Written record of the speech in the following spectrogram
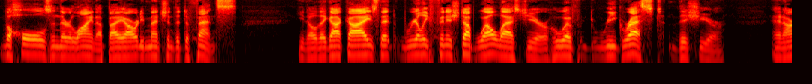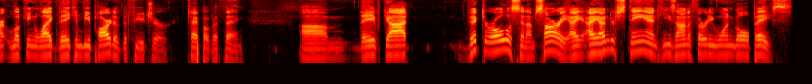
the holes in their lineup. I already mentioned the defense. You know, they got guys that really finished up well last year who have regressed this year and aren't looking like they can be part of the future type of a thing. Um, they've got Victor Olofsson. I'm sorry. I, I understand he's on a 31 goal pace.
